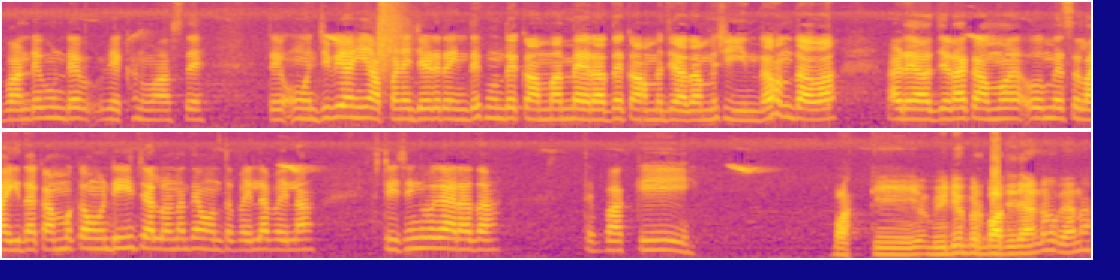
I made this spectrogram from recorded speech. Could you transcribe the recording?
ਵਾਂਡੇ ਵੁੰਡੇ ਵੇਖਣ ਵਾਸਤੇ। ਤੇ ਉਂਝ ਵੀ ਅਸੀਂ ਆਪਣੇ ਜਿਹੜੇ ਰਹਿੰਦੇ ਖੁੰਦੇ ਕੰਮ ਆ ਮੇਰਾ ਤੇ ਕੰਮ ਜ਼ਿਆਦਾ ਮਸ਼ੀਨ ਦਾ ਹੁੰਦਾ ਵਾ। ਅੜਿਆ ਜਿਹੜਾ ਕੰਮ ਉਹ ਮੈਂ ਸਿਲਾਈ ਦਾ ਕੰਮ ਕਾਉਂਦੀ ਚੱਲ ਉਹਨਾਂ ਦੇ ਆਉਣ ਤੋਂ ਪਹਿਲਾਂ ਪਹਿਲਾਂ ਸਟਿਚਿੰਗ ਵਗੈਰਾ ਦਾ। ਤੇ ਬਾਕੀ ਬਾਕੀ ਵੀਡੀਓ ਬਰਬਾਦੀ ਦਾ ਐਂਡ ਹੋ ਗਿਆ ਨਾ?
